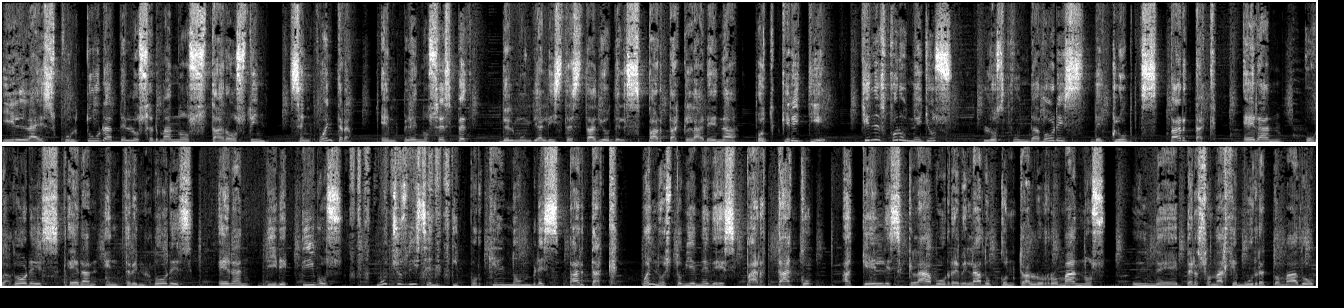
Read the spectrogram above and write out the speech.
Y la escultura de los hermanos Starostin se encuentra en pleno césped del mundialista estadio del Spartak, la arena Otkritie. ¿Quiénes fueron ellos? Los fundadores del club Spartak, eran jugadores, eran entrenadores, eran directivos. Muchos dicen, ¿y por qué el nombre Spartak? Bueno, esto viene de Espartaco, aquel esclavo rebelado contra los romanos, un eh, personaje muy retomado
